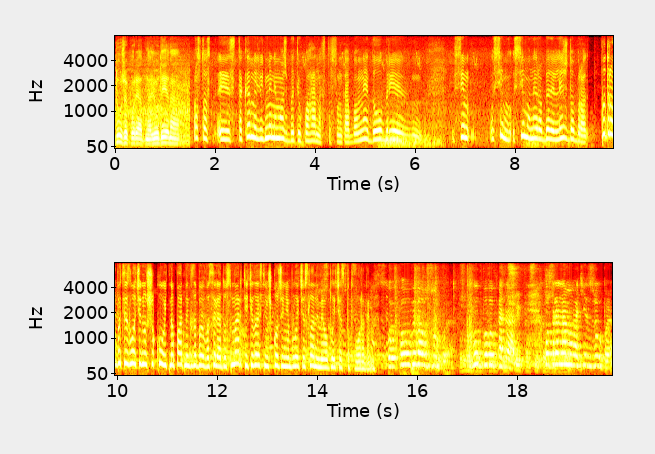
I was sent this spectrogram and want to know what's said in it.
дуже порядна людина. Просто з- е, такими людьми не може бути в поганих стосунках, бо вони добрі. Усім, усім, усім вони робили лише добро. Подробиці злочину шокують. Нападник забив Василя до смерті. Тілесні ушкодження були численними, обличчя спотвореним. Поубивав зуби, губ повипадали, поприламувати зуби.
